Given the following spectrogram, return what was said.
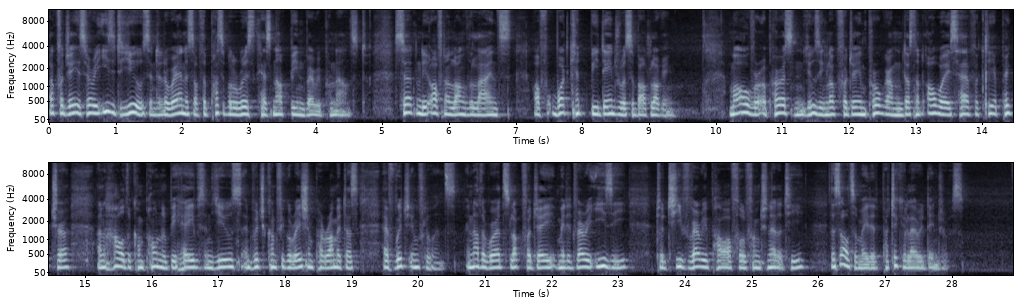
Log4j is very easy to use and an awareness of the possible risk has not been very pronounced. Certainly often along the lines of what can be dangerous about logging. Moreover, a person using Log4j in programming does not always have a clear picture on how the component behaves in use and which configuration parameters have which influence. In other words, Log4j made it very easy to achieve very powerful functionality. This also made it particularly dangerous.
